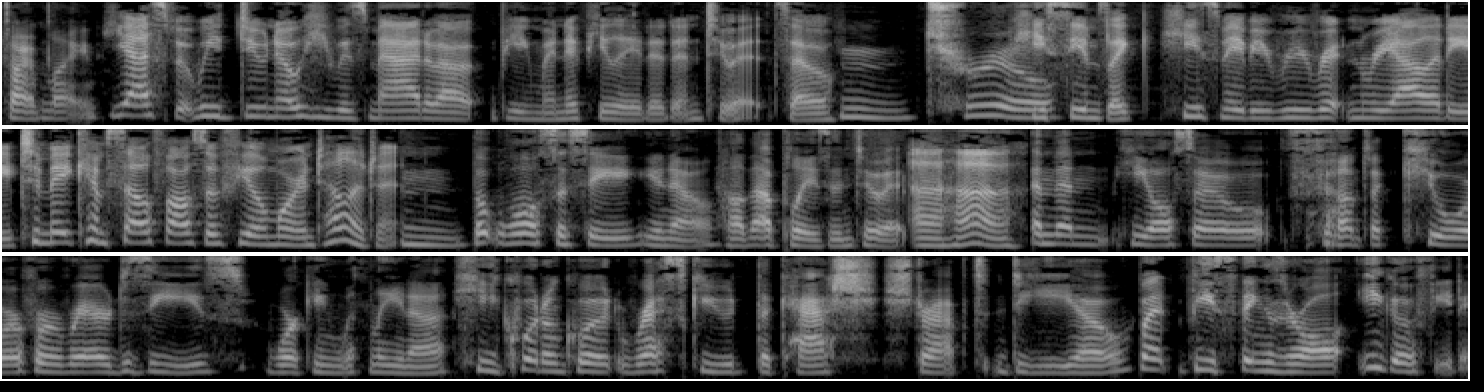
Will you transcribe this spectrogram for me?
timeline. Yes, but we do know he was mad about being manipulated into it. So mm, true. He seems like he's maybe rewritten reality to make himself also feel more intelligent. Mm, but we'll also see, you know, how that plays into it. Uh huh. And then he also found a cure for a rare disease working with Lena. He quote unquote rescued the cash strapped DEO. But these things are all ego feeding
